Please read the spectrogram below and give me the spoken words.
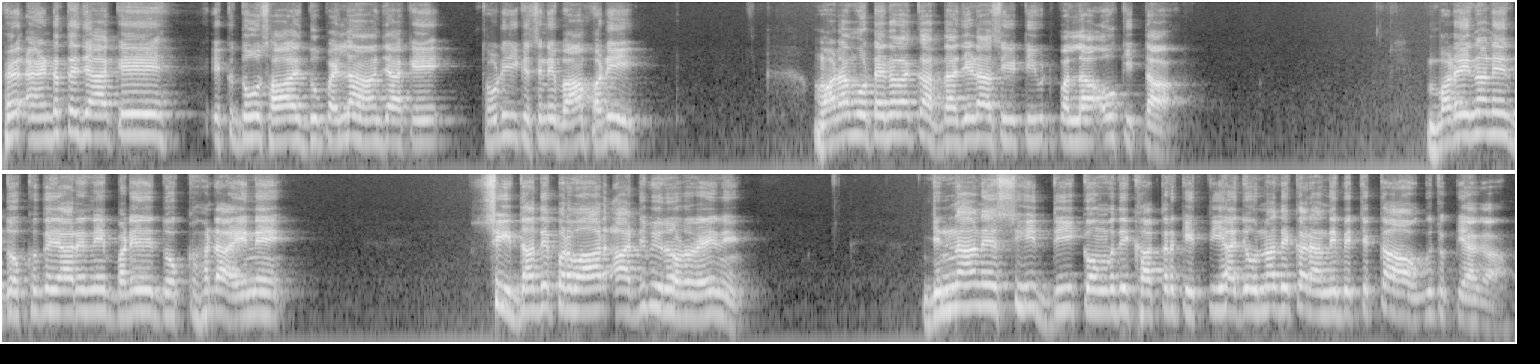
ਫਿਰ ਐਂਡ ਤੇ ਜਾ ਕੇ ਇੱਕ ਦੋ ਸਾਲ ਤੋਂ ਪਹਿਲਾਂ ਜਾ ਕੇ ਥੋੜੀ ਕਿਸੇ ਨੇ ਬਾਹ ਫੜੀ। ਮਾੜਾ ਮੋਟਾ ਇਹਨਾਂ ਦਾ ਘਰ ਦਾ ਜਿਹੜਾ ਸੀ ਟੀਵਟ ਪੱਲਾ ਉਹ ਕੀਤਾ। ਬੜੇ ਇਹਨਾਂ ਨੇ ਦੁੱਖ ਗੁਜ਼ਾਰੇ ਨੇ, ਬੜੇ ਦੁੱਖ ਹੰਢਾਏ ਨੇ। ਸ਼ਹੀਦਾਂ ਦੇ ਪਰਿਵਾਰ ਅੱਜ ਵੀ ਰੁੜ ਰਹੇ ਨੇ। ਜਿਨ੍ਹਾਂ ਨੇ ਸ਼ਹੀਦੀ ਕੌਮ ਦੀ ਖਾਤਰ ਕੀਤੀ, ਅੱਜ ਉਹਨਾਂ ਦੇ ਘਰਾਂ ਦੇ ਵਿੱਚ ਘਾਹ ਉੱਗ ਚੁੱਕਿਆਗਾ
